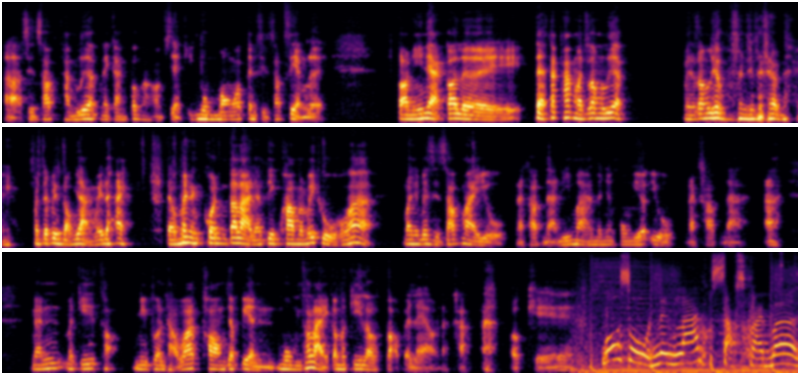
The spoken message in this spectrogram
เอ่อสินทรัพย์ทางเลือกในการป้องกันความเสี่ยงอีกมุมมองว่าเป็นสินทรัพย์เสี่ยงเลย ตอนนี้เนี่ยก็เลยแต่สักพักมันจะต้องเลือก มันจะต้องเลือกมันจะเป็นแบบไหน มันจะเป็นสองอย่างไม่ได้ แต่ว่ามันคนตลาดยังตีความมันไม่ถูกเพราะว่ามันยังเป็นสินทรัพย์ใหม่อยู่นะครับนะดีมานมันยังคงเยอะอยู่นะครับนะอะงั้นเมื่อกี้มีคนถามว่าทองจะเปลี่ยนมุมเท่าไหร่ก็เมื่อกี้เราตอบไปแล้วนะครับอะโอเคมุ่งสู่1ล้าน subscribers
